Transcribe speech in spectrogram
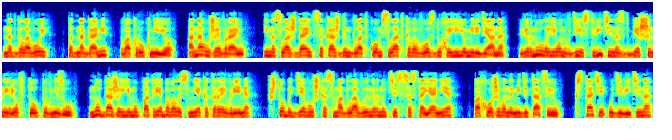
над головой, под ногами, вокруг нее. Она уже в раю, и наслаждается каждым глотком сладкого воздуха ее меридиана. Вернула ли он в действительность бешеный рев толпы внизу? Но даже ему потребовалось некоторое время, чтобы девушка смогла вынырнуть из состояния, похожего на медитацию. Кстати, удивительно,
